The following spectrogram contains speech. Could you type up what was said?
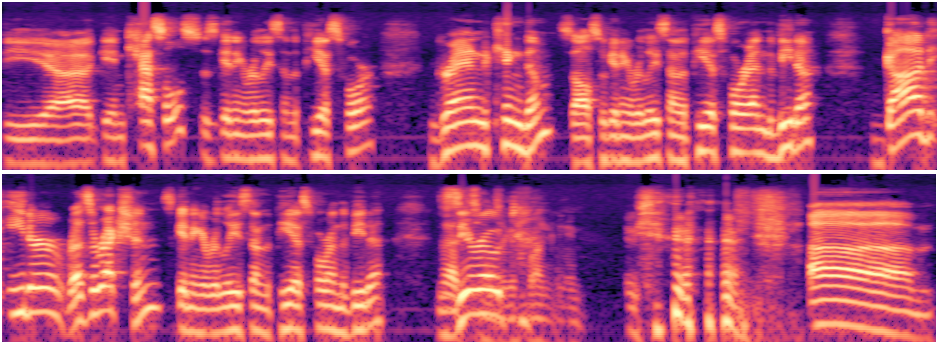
the uh, game Castles is getting a release on the PS4. Grand Kingdom is also getting a release on the PS4 and the Vita. God Eater Resurrection is getting a release on the PS4 and the Vita. That Zero sounds like a fun game. um,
